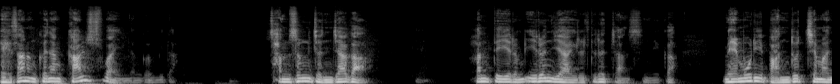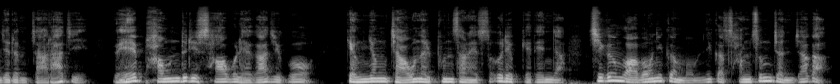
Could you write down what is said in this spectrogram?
회사는 그냥 갈 수가 있는 겁니다. 삼성전자가 한때 이런 이런 이야기를 들었지 않습니까 메모리 반도체만 이러면 잘하지 왜 파운드리 사업을 해가지고 경영 자원을 분산해서 어렵게 됐냐 지금 와보니까 뭡니까 삼성전자가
